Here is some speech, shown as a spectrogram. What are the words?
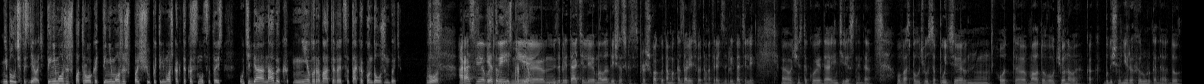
не получится сделать. Ты не можешь потрогать, ты не можешь пощупать, ты не можешь как-то коснуться. То есть у тебя навык не вырабатывается так, как он должен быть. Вот. А разве вот вы не проблема. изобретатели молодые, сейчас, кстати, спрошу, как вы там оказались в этом отряде изобретателей, э, очень такой, да, интересный, да, у вас получился путь эм, от э, молодого ученого, как будущего нейрохирурга, да, до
